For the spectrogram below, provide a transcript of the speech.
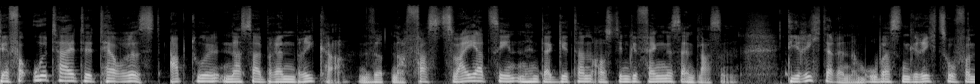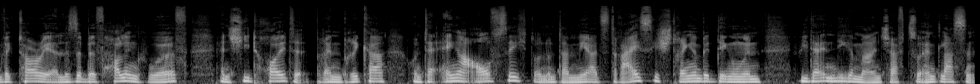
Der verurteilte Terrorist Abdul Nasser Brenbrika wird nach fast zwei Jahrzehnten hinter Gittern aus dem Gefängnis entlassen. Die Richterin am obersten Gerichtshof von Victoria, Elizabeth Hollingworth, entschied heute, Brenbrika unter enger Aufsicht und unter mehr als 30 strengen Bedingungen wieder in die Gemeinschaft zu entlassen.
